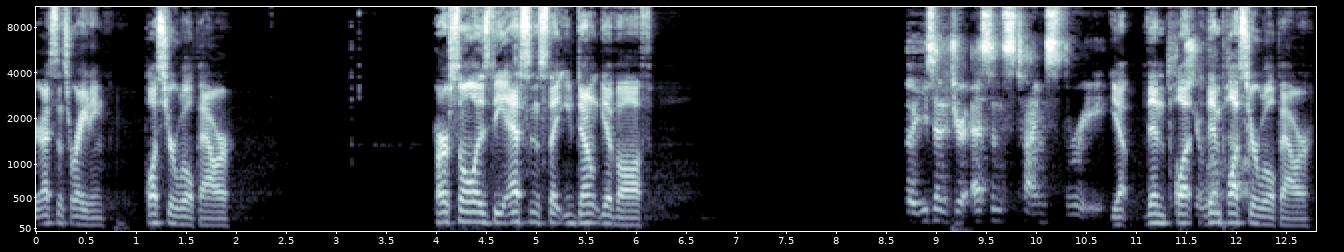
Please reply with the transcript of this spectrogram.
your essence rating plus your willpower. Personal is the essence that you don't give off. So you said it's your essence times three. Yep. Then Plus plus your then plus willpower. your willpower.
